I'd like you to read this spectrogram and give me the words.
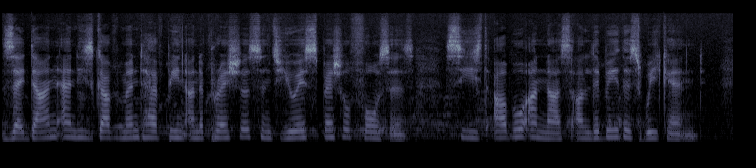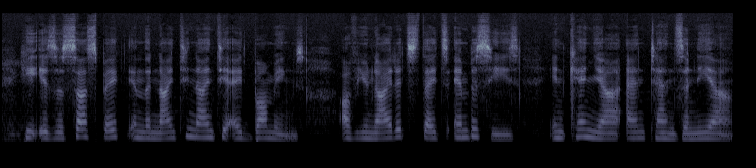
Zeidan and his government have been under pressure since U.S. Special Forces seized Abu Anas al-Libi this weekend. He is a suspect in the 1998 bombings of United States embassies in Kenya and Tanzania.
